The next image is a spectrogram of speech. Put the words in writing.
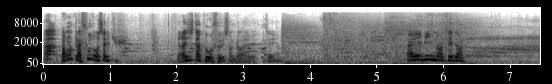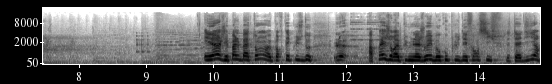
Ah, par contre, la foudre, ça le tue. Il résiste un peu au feu, il semblerait, écoutez. Hein. Allez, bim, dans tes dents. Et là, j'ai pas le bâton euh, porté plus 2. Le... Après, j'aurais pu me la jouer beaucoup plus défensif. C'est-à-dire,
